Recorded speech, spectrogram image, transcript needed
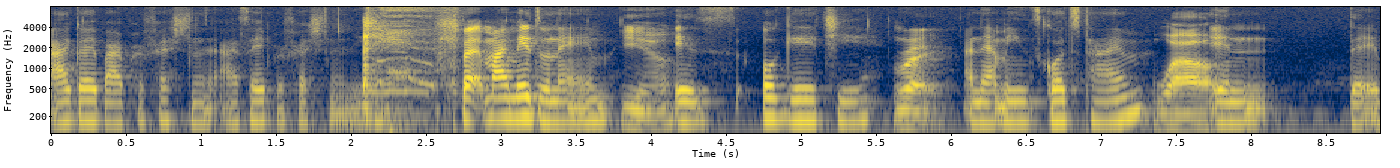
I go by professionally, I say professionally, but my middle name Yeah. is Ogechi, Right. and that means God's time Wow. in the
